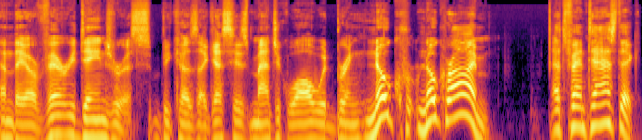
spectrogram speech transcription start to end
And they are very dangerous because I guess his magic wall would bring no cr- no crime. That's fantastic.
